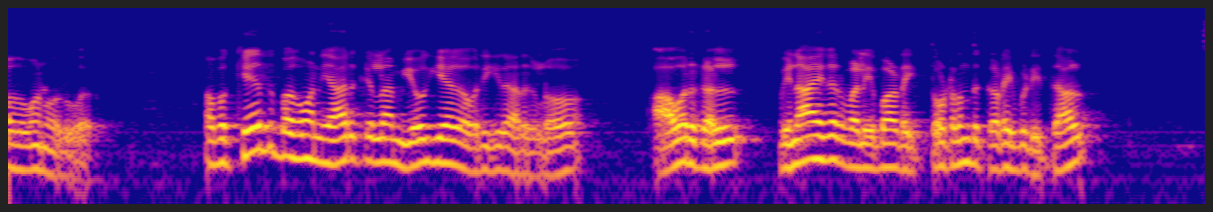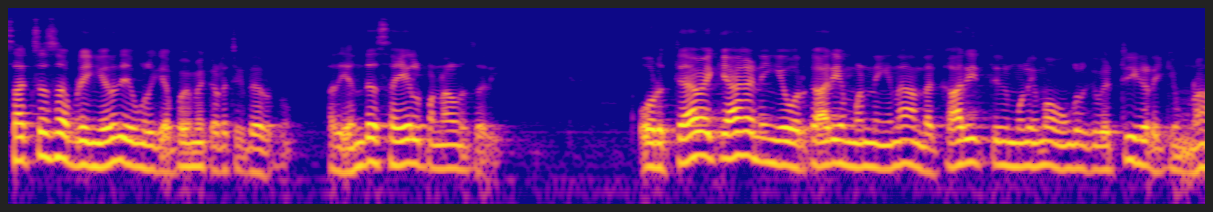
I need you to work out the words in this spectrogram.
பகவான் வருவார். அப்போ கேது பகவான் யாருக்கெல்லாம் யோகியாக வருகிறார்களோ அவர்கள் விநாயகர் வழிபாடை தொடர்ந்து கடைபிடித்தால் சக்ஸஸ் அப்படிங்கிறது இவங்களுக்கு எப்போவுமே கிடச்சிக்கிட்டே இருக்கும். அது எந்த செயல் பண்ணாலும் சரி. ஒரு தேவைக்காக நீங்கள் ஒரு காரியம் பண்ணிங்கன்னா அந்த காரியத்தின் மூலிமா உங்களுக்கு வெற்றி கிடைக்கும்னா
